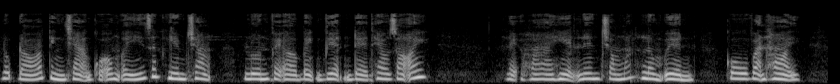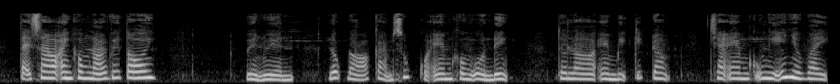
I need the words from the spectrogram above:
Lúc đó tình trạng của ông ấy rất nghiêm trọng, luôn phải ở bệnh viện để theo dõi. Lệ hoa hiện lên trong mắt Lâm Uyển, cô vặn hỏi, tại sao anh không nói với tôi? Uyển Uyển, lúc đó cảm xúc của em không ổn định, tôi lo em bị kích động, cha em cũng nghĩ như vậy.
